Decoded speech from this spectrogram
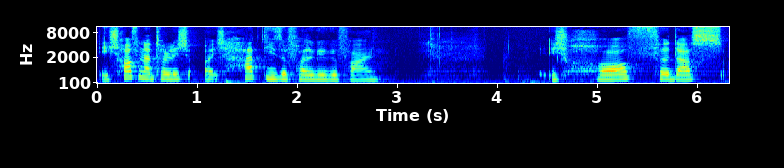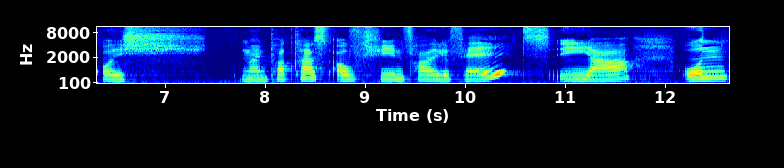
ich hoffe natürlich, euch hat diese Folge gefallen. Ich hoffe, dass euch mein Podcast auf jeden Fall gefällt. Ja, und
